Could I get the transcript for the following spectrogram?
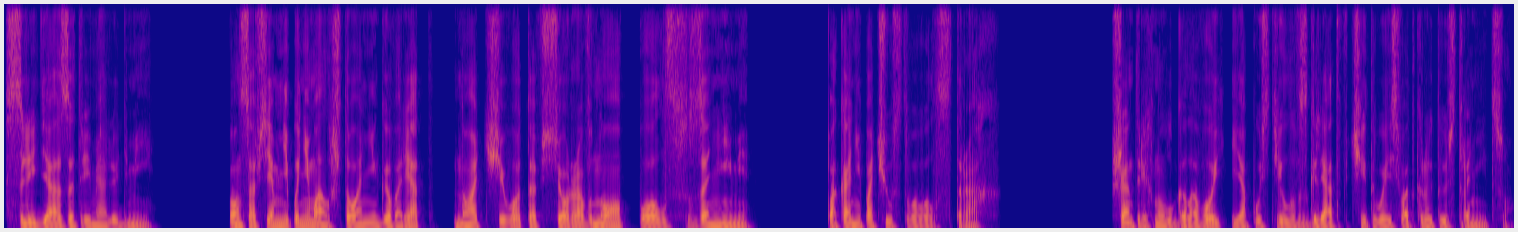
следя за тремя людьми. Он совсем не понимал, что они говорят, но от чего-то все равно полз за ними, пока не почувствовал страх. Шен тряхнул головой и опустил взгляд, вчитываясь в открытую страницу.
